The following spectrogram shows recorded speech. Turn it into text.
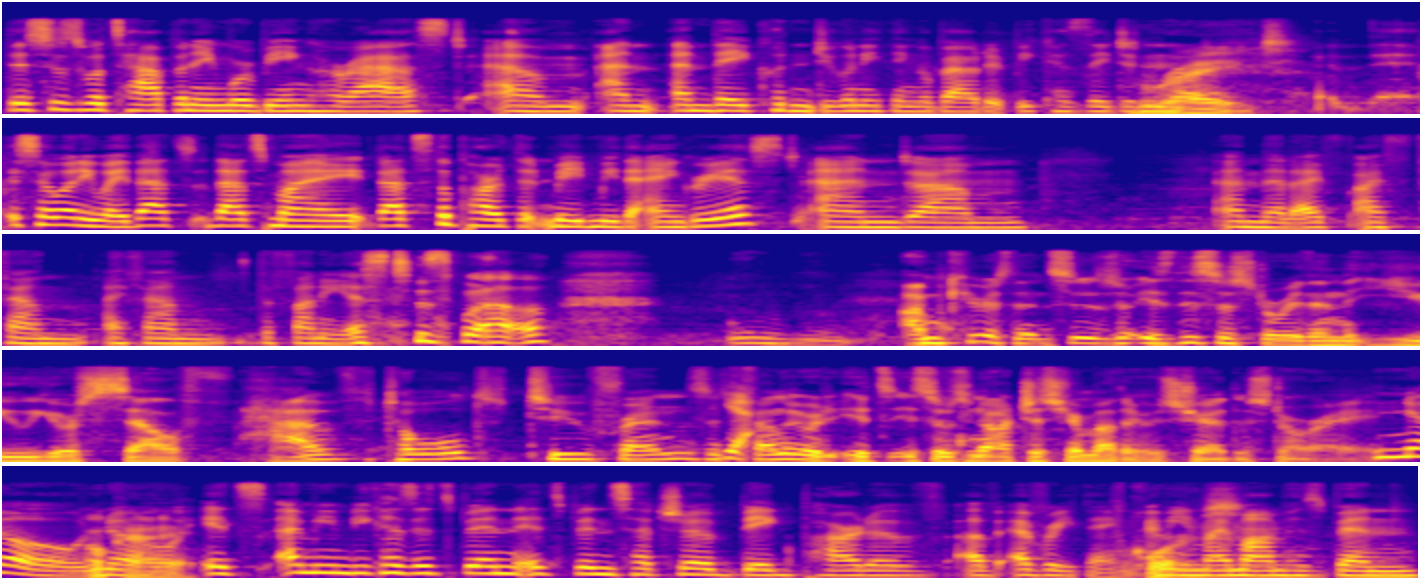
this is what's happening, we're being harassed, um, and and they couldn't do anything about it because they didn't. right. So anyway, that's that's my that's the part that made me the angriest, and um, and that I, I found I found the funniest as well. I'm curious. Then, so, is this a story then that you yourself have told to friends and Yeah. family, or it's, it's so it's not just your mother who's shared the story? No, no. It's I mean because it's been it's been such a big part of of everything. I mean, my mom has been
